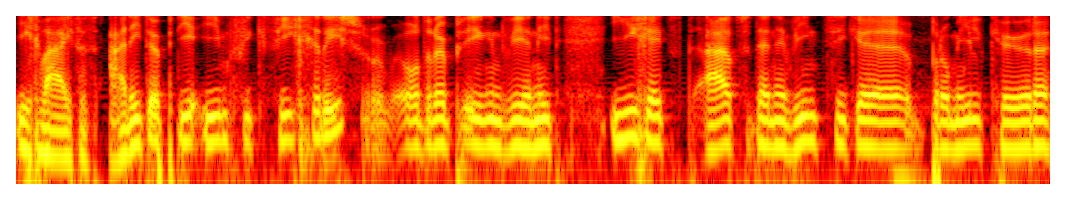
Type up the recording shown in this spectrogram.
ich weiß es auch nicht, ob die Impfung sicher ist oder ob irgendwie nicht ich jetzt auch zu diesen winzigen Promille gehöre,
